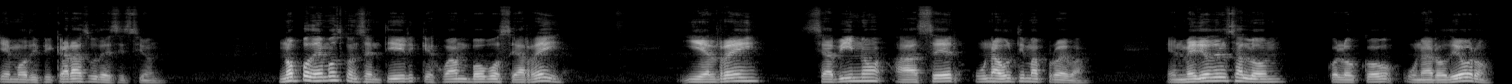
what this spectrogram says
que modificara su decisión. No podemos consentir que Juan Bobo sea rey. Y el rey se avino a hacer una última prueba. En medio del salón colocó un aro de oro.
